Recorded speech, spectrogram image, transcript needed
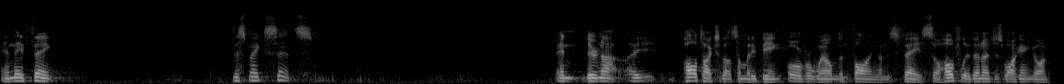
and they think, this makes sense. And they're not, Paul talks about somebody being overwhelmed and falling on his face. So hopefully they're not just walking and going,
